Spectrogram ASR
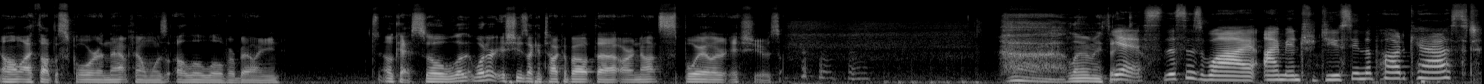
Um, I thought the score in that film was a little overbearing. Okay, so what are issues I can talk about that are not spoiler issues? Let me think. Yes, this is why I'm introducing the podcast.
